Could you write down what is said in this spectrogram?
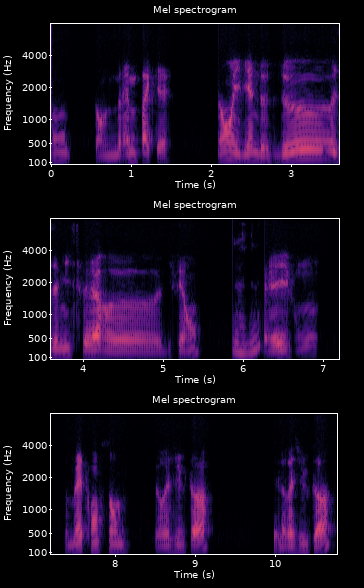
dans le même paquet. Non, ils viennent de deux hémisphères euh, différents mhm. et ils vont se mettre ensemble. Le résultat, c'est le résultat.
